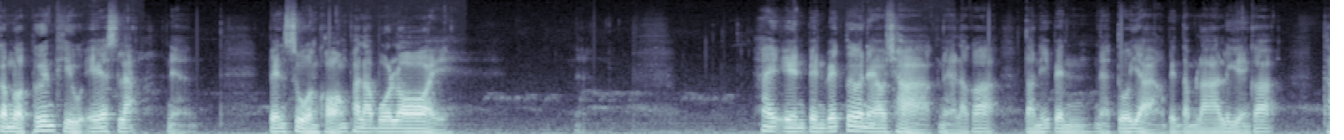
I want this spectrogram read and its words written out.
กำหนดพื้นผิว s ละเนี่ยเป็นส่วนของพาราโบลอยด์ ให้ n เป็นเวกเตอร์แนวฉากนะแล้วก็ตอนนี้เป็นนะตัวอย่างเป็นตำราเรียนก็ท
